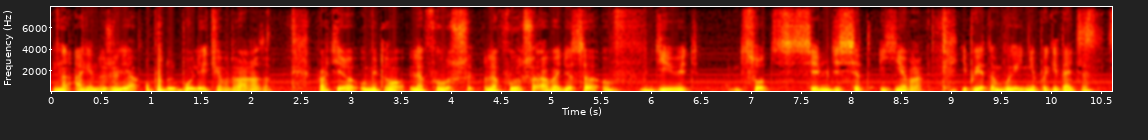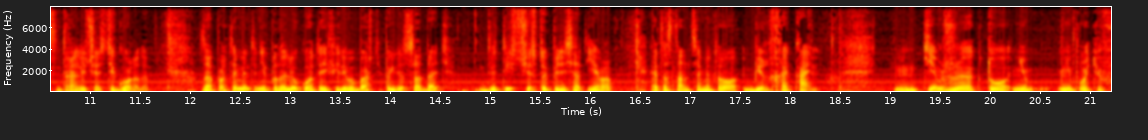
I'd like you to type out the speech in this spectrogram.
на аренду жилья упадут более чем в два раза. Квартира у метро Ля Фурш, Ля Фурш обойдется в 9 570 евро, и при этом вы не покидаете центральной части города. За апартаменты неподалеку от Эйфелевой башни придется отдать 2150 евро. Это станция метро Бирхакайм. Тем же, кто не, не против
